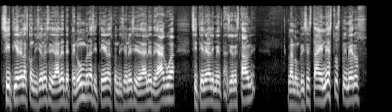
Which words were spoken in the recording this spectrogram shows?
Si tiene las condiciones ideales de penumbra, si tiene las condiciones ideales de agua, si tiene alimentación estable, la lombriz está en estos primeros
